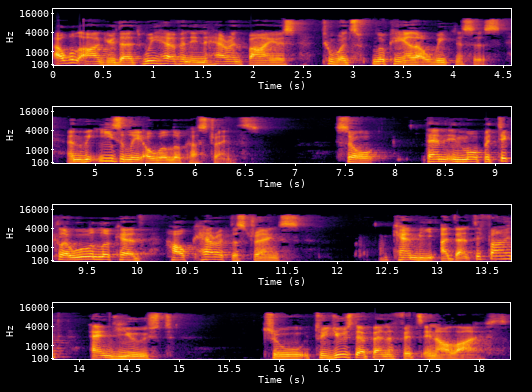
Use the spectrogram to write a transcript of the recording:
I will argue that we have an inherent bias towards looking at our weaknesses and we easily overlook our strengths. So then in more particular, we will look at how character strengths can be identified and used to, to use their benefits in our lives.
